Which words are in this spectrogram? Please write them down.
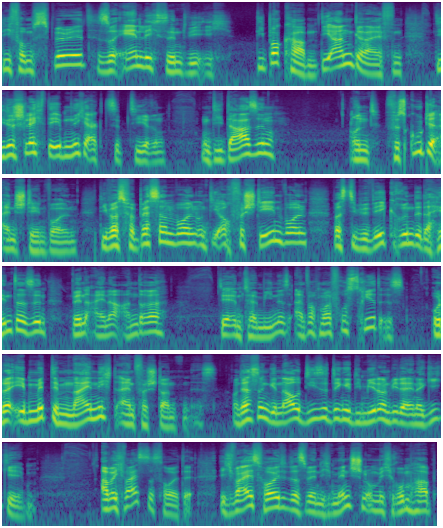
die vom Spirit so ähnlich sind wie ich. Die Bock haben, die angreifen, die das Schlechte eben nicht akzeptieren und die da sind und fürs Gute einstehen wollen, die was verbessern wollen und die auch verstehen wollen, was die Beweggründe dahinter sind, wenn einer anderer der im Termin ist, einfach mal frustriert ist oder eben mit dem Nein nicht einverstanden ist. Und das sind genau diese Dinge, die mir dann wieder Energie geben. Aber ich weiß das heute. Ich weiß heute, dass wenn ich Menschen um mich herum habe,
